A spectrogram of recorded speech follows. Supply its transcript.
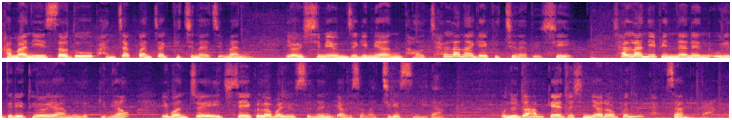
가만히 있어도 반짝반짝 빛이 나지만 열심히 움직이면 더 찬란하게 빛이 나듯이 찬란히 빛나는 우리들이 되어야 함을 느끼며 이번 주 HJ 글로벌 뉴스는 여기서 마치겠습니다. 오늘도 함께 해주신 여러분 감사합니다.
